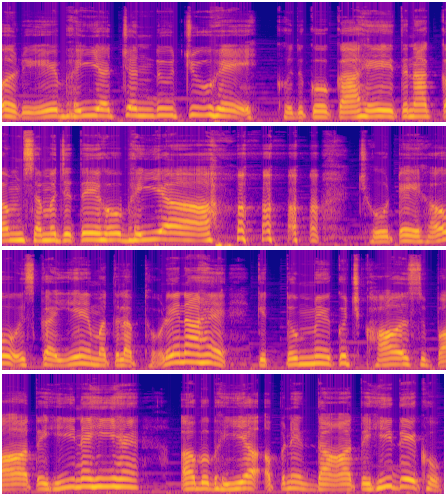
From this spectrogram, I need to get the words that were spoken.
अरे भैया चंदू चूहे, खुद को काहे इतना कम समझते हो भैया? छोटे हो, इसका ये मतलब थोड़े ना है कि तुम में कुछ खास बात ही नहीं है। अब भैया अपने दांत ही देखो,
